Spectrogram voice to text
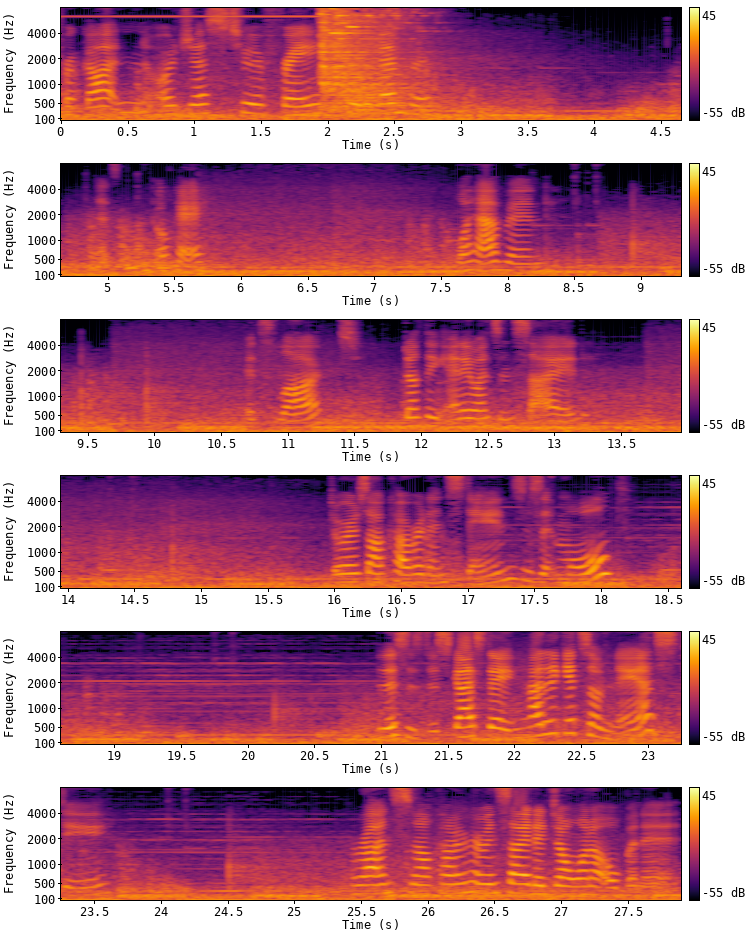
Forgotten or just too afraid to remember. That's okay. What happened? It's locked. Don't think anyone's inside. Door's all covered in stains. Is it mold? This is disgusting. How did it get so nasty? Rotten smell coming from inside. I don't want to open it.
